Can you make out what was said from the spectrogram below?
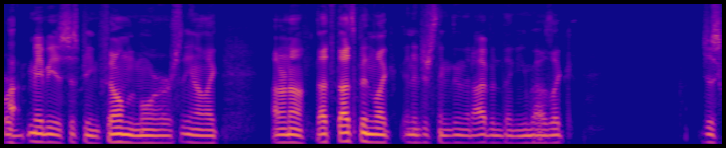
or maybe it's just being filmed more, or you know, like, I don't know. That's that's been like an interesting thing that I've been thinking about. Is like, just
